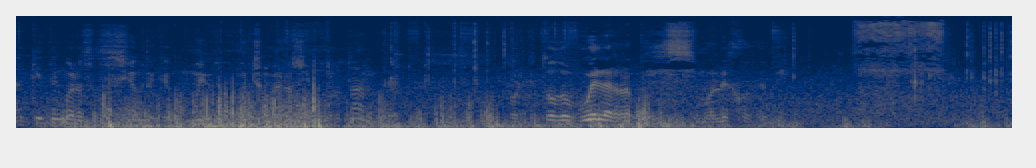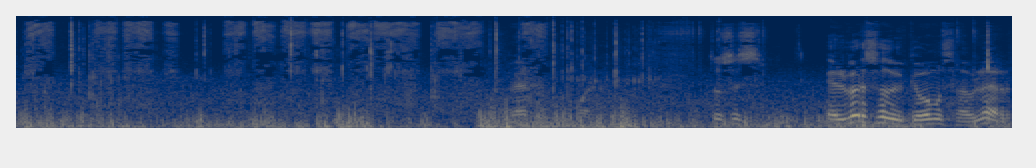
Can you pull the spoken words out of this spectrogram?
aquí tengo la sensación de que es muy, mucho menos importante, porque todo vuela rapidísimo lejos de mí. A ver, bueno. Entonces, el verso del que vamos a hablar,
